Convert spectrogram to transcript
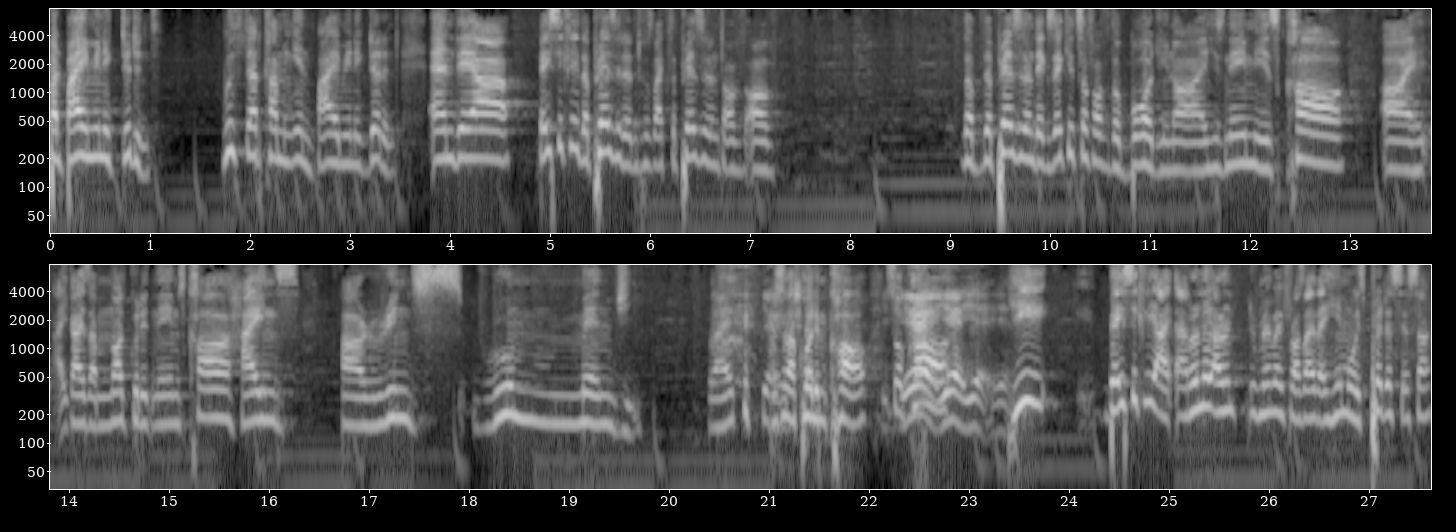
but Bayern Munich didn't. With that coming in, Bayern Munich didn't, and they are basically the president, who's like the president of of the the president, the executive of the board. You know, uh, his name is Karl. Uh, I, guys, I'm not good at names. Karl Heinz uh, Rummenigge, right? Yeah, I'm just gonna call him Carl. So Yeah, Carl, yeah, yeah, yeah. he basically, I, I don't know, I don't remember if it was either him or his predecessor,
